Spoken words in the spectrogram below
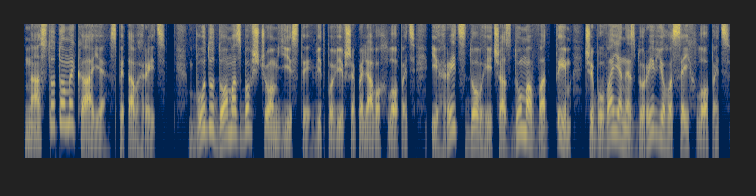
«Нас то то микає?» – спитав Гриць. «Буду дома з бовщом їсти», – відповів шепеляво хлопець, і Гриць довгий час думав вад тим, чи буває не здурив його сей хлопець.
